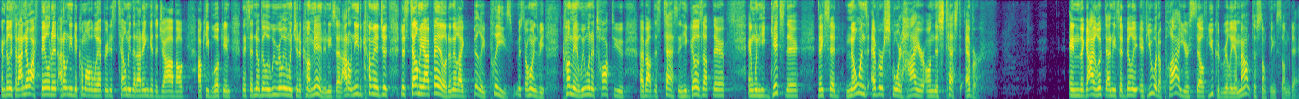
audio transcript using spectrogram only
And Billy said, I know I failed it. I don't need to come all the way up here. Just tell me that I didn't get the job. I'll, I'll keep looking. And they said, No, Billy, we really want you to come in. And he said, I don't need to come in. Just, just tell me I failed. And they're like, Billy, please, Mr. Hornsby, come in. We want to talk to you about this test. And he goes up there. And when he gets there, they said, No one's ever scored higher on this test ever. And the guy looked at him and said, Billy, if you would apply yourself, you could really amount to something someday.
